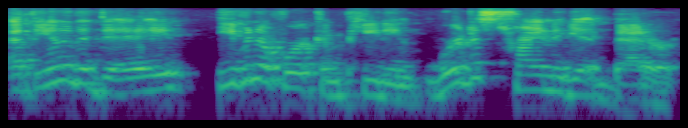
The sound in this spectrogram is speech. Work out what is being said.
At the end of the day, even if we're competing, we're just trying to get better.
